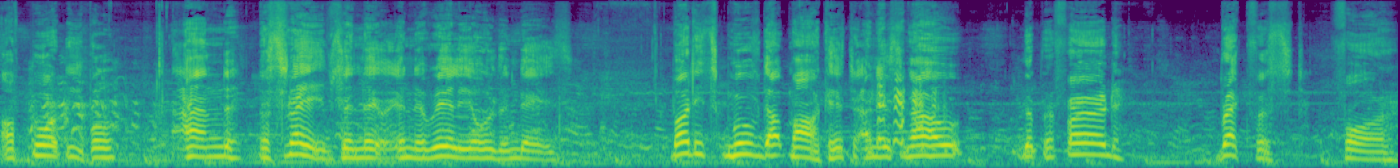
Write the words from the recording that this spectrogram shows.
of poor people and the slaves in the in the really olden days. But it's moved up market and is now the preferred breakfast for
